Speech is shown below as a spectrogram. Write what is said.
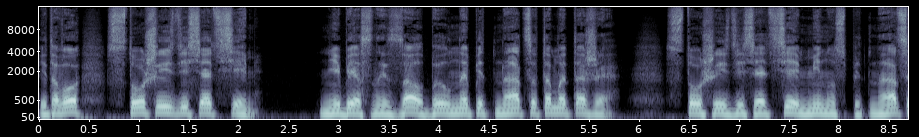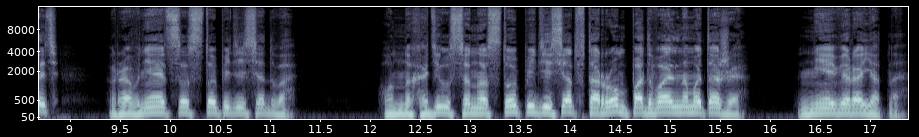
Итого 167. Небесный зал был на пятнадцатом этаже. 167 минус 15 равняется 152. Он находился на 152-м подвальном этаже. Невероятно.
